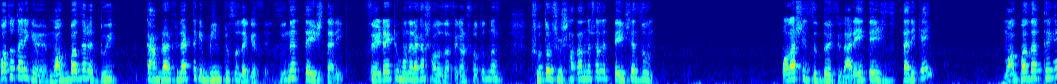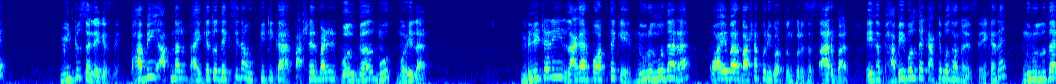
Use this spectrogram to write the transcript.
কত তারিখে? মগবাজারে দুই কামরার ফ্ল্যাট থেকে মিন্টু চলে গেছে। জুনের তেইশ তারিখ। তো এটা একটু মনে রাখা সহজ আছে, কারণ সতেরো, সতেরোশো সাতান্ন সালের তেইশে জুন পলাশির যুদ্ধ হয়েছিল। আর এই তেইশ তারিখেই মগবাজার থেকে মিন্টু চলে গেছে। ভাবি, আপনার ভাইকে তো দেখছি না, উক্তিটি কার? পাশের বাড়ির গোলগাল মুখ মহিলার। মিলিটারি লাগার পর থেকে নুরুল হুদারা কয়বার বাসা পরিবর্তন করেছে? চারবার। এই যে ভাবি বলতে কাকে বোঝানো হয়েছে? এখানে নুরুল হুদার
